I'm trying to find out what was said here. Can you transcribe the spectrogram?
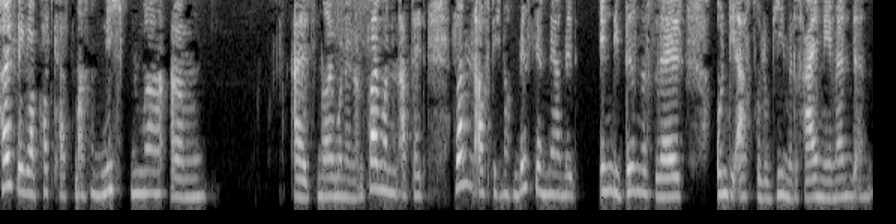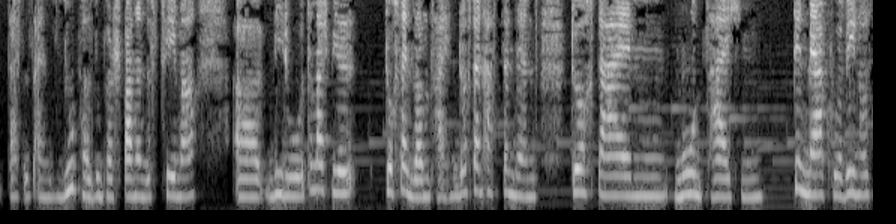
häufiger Podcasts machen, nicht nur ähm, als Neumondin- und Vollmondin-Update, sondern auch dich noch ein bisschen mehr mit in die Businesswelt und die Astrologie mit reinnehmen, denn das ist ein super, super spannendes Thema, äh, wie du zum Beispiel durch dein Sonnenzeichen, durch dein Aszendent, durch dein Mondzeichen, den Merkur, Venus,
